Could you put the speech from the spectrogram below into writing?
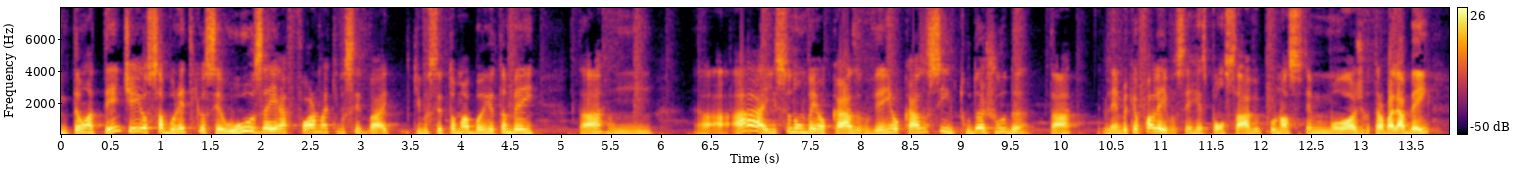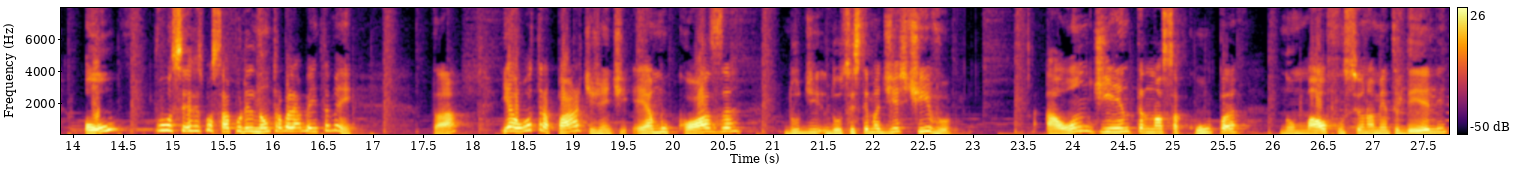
Então atente aí ao sabonete que você usa e a forma que você vai que você toma banho também, tá? Um, ah, isso não vem ao caso. Vem ao caso sim, tudo ajuda, tá? Lembra que eu falei, você é responsável por nosso sistema imunológico trabalhar bem ou você é responsável por ele não trabalhar bem também, tá? E a outra parte, gente, é a mucosa do, do sistema digestivo, aonde entra nossa culpa no mau funcionamento dele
